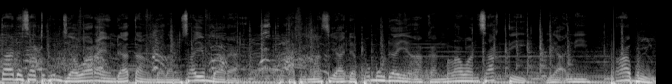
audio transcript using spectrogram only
Tak ada satupun jawara yang datang dalam sayembara, tetapi masih ada pemuda yang akan melawan Sakti, yakni Prabu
